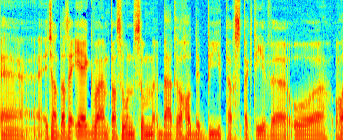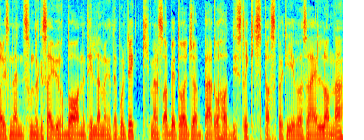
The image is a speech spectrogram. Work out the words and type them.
altså, jeg var en person som bare hadde byperspektivet og, og har liksom den som dere sier, urbane tilnærmingen til politikk, mens Abid Raja bare har distriktsperspektivet, altså hele landet.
